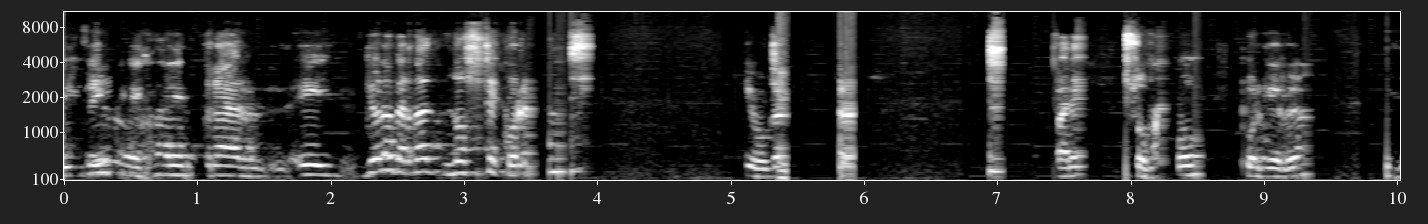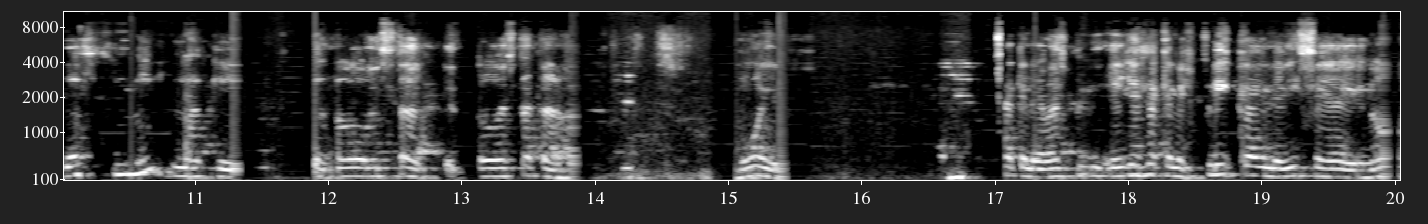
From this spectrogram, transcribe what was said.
dejar entrar. Eh, yo la verdad no sé correr. Parece porque realmente es la que todo esta, toda esta carrera. Moira que le va ella es la que le explica y le dice, ¿no?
